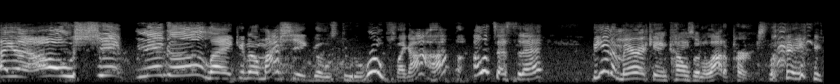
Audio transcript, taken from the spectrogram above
And you're like, "Oh shit, nigga!" Like, you know, my shit goes through the roof. Like, I, I I'll attest to that. Being American comes with a lot of perks. Like,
